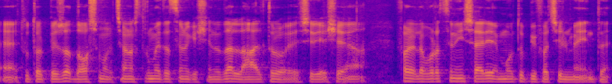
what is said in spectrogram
eh, tutto il peso addosso, ma c'è una strumentazione che scende dall'altro e si riesce a fare lavorazioni in serie molto più facilmente.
